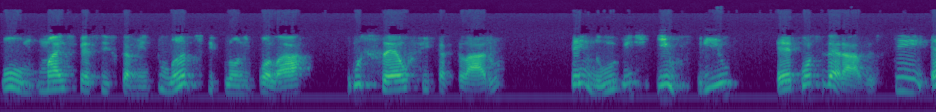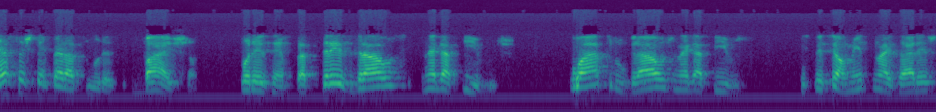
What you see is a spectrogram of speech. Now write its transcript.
ou mais especificamente o anticiclone polar, o céu fica claro, tem nuvens e o frio é considerável. Se essas temperaturas baixam, por exemplo, para 3 graus negativos, 4 graus negativos, especialmente nas áreas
